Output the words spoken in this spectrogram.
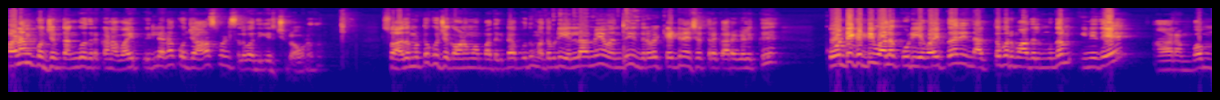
பணம் கொஞ்சம் தங்குவதற்கான வாய்ப்பு இல்லைன்னா கொஞ்சம் ஹாஸ்பிட்டல் செலவு அதிகரிச்சிடும் அவ்வளோதான் ஸோ அதை மட்டும் கொஞ்சம் கவனமாக பார்த்துக்கிட்டா போதும். மற்றபடி எல்லாமே வந்து இந்த தடவை கேட்டி நட்சத்திரக்காரர்களுக்கு கோட்டை கட்டி வாழக்கூடிய வாய்ப்பு தான் இந்த அக்டோபர் மாதம் முதல். இனிதே ஆரம்பம்.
